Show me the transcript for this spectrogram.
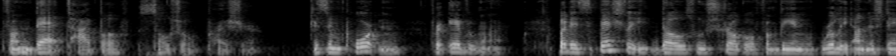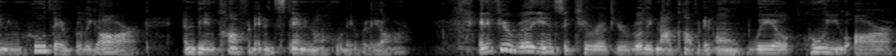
from that type of social pressure. It's important for everyone, but especially those who struggle from being really understanding who they really are and being confident in standing on who they really are. And if you're really insecure, if you're really not confident on will, who you are,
